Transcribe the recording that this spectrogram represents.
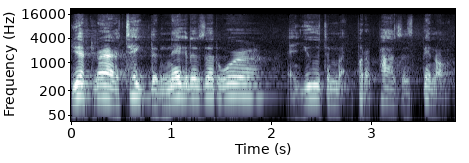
You have to learn how to take the negatives of the world and use them, put a positive spin on them.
